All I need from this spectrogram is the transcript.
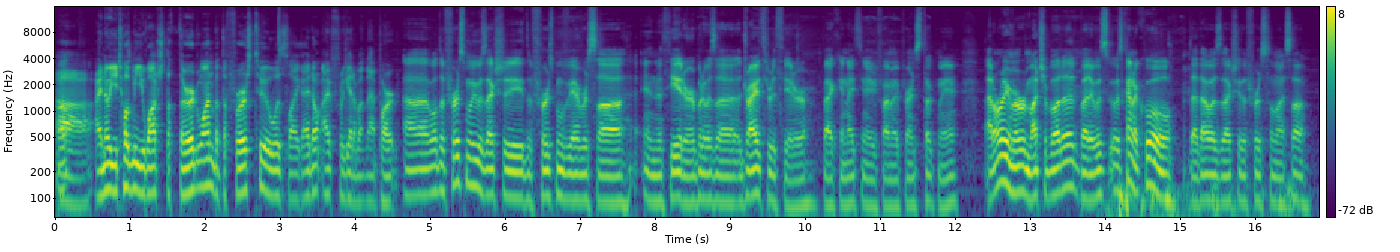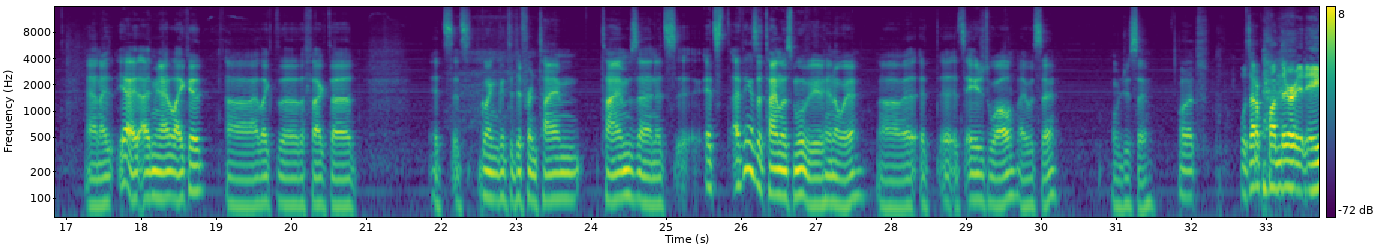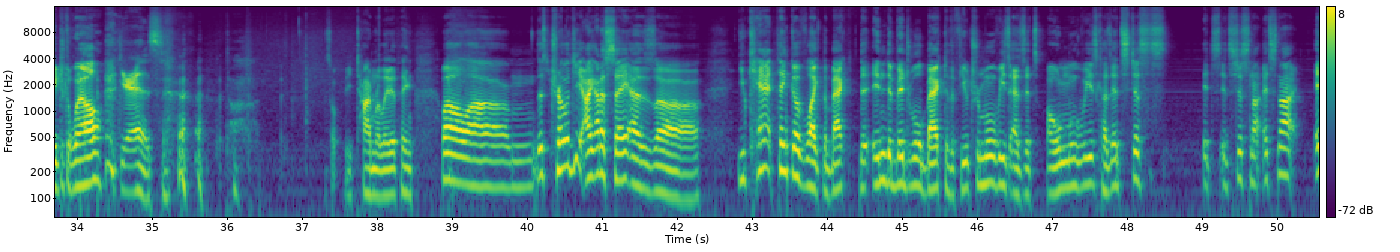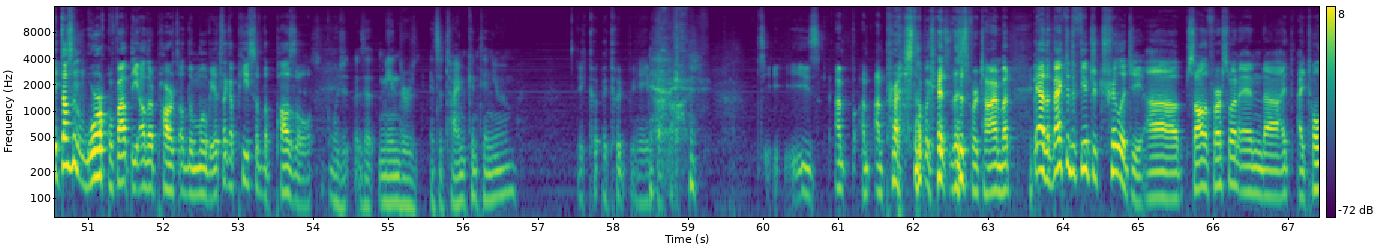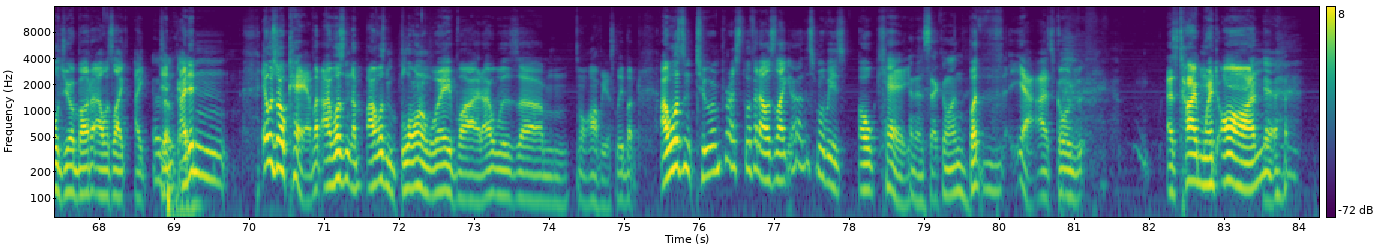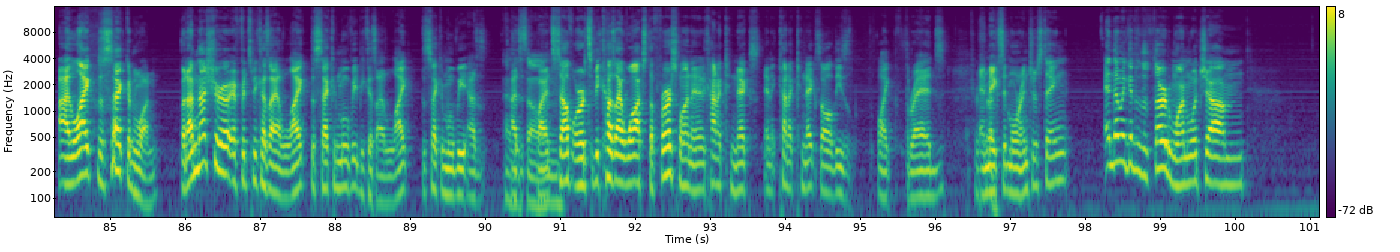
uh, I know you told me you watched the third one, but the first two was like I don't, I forget about that part. Uh, well, the first movie was actually the first movie I ever saw in the theater, but it was a drive-through theater back in 1985. My parents took me. I don't really remember much about it, but it was it was kind of cool that that was actually the first film I saw, and I yeah I, I mean I like it. Uh, I like the the fact that it's it's going into different time times and it's it's I think it's a timeless movie in a way. Uh, it, it it's aged well, I would say. What would you say? Well, that's was that a pun there? It aged well. Yes. so the time related thing. Well, um, this trilogy, I gotta say, as uh, you can't think of like the back, the individual Back to the Future movies as its own movies because it's just, it's it's just not, it's not, it doesn't work without the other parts of the movie. It's like a piece of the puzzle. Would you, does that mean there's it's a time continuum? It could, it could be, but. Jeez, I'm, I'm I'm pressed up against this for time, but yeah, the Back to the Future trilogy. Uh, saw the first one, and uh, I I told you about it. I was like, I was didn't, okay. I didn't. It was okay, but I wasn't I wasn't blown away by it. I was um, well, obviously, but I wasn't too impressed with it. I was like, oh, this movie is okay, And then second one? but th- yeah, as going as time went on, Yeah. I liked the second one, but I'm not sure if it's because I liked the second movie because I liked the second movie as As as, its by itself, or it's because I watched the first one and it kind of connects and it kind of connects all these like threads and sure. makes it more interesting. And then we get to the third one, which um,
